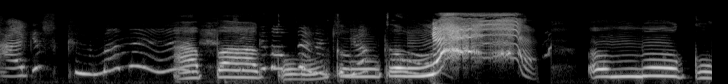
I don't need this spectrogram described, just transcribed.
알겠어, 그만해. 아빠 꽁꽁꽁. 엄마 꽁꽁.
